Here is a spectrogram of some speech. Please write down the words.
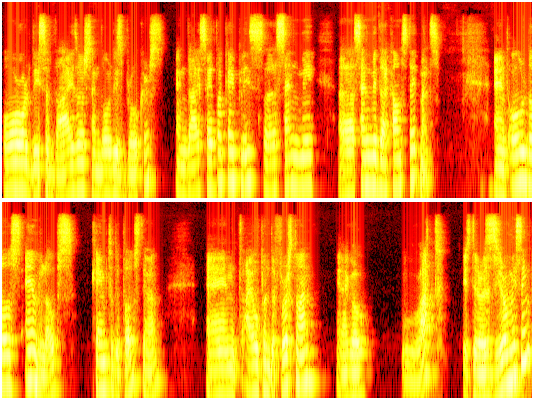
all these advisors and all these brokers, and I said, okay, please uh, send me uh, send me the account statements. And all those envelopes came to the post, you know, and I opened the first one, and I go, what? Is there a zero missing?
